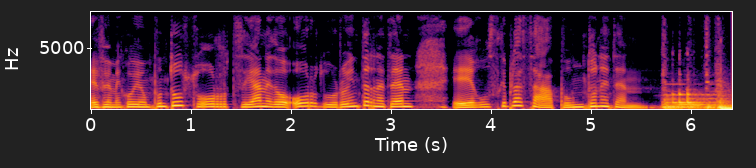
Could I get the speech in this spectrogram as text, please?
fmko puntu edo orduro interneten eguzkiplaza.neten.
